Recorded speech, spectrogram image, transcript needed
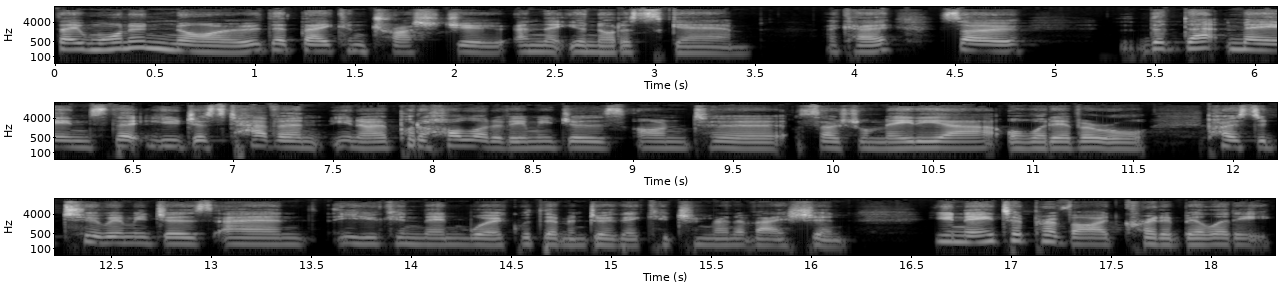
they want to know that they can trust you and that you're not a scam. Okay. So that that means that you just haven't, you know, put a whole lot of images onto social media or whatever, or posted two images and you can then work with them and do their kitchen renovation. You need to provide credibility.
